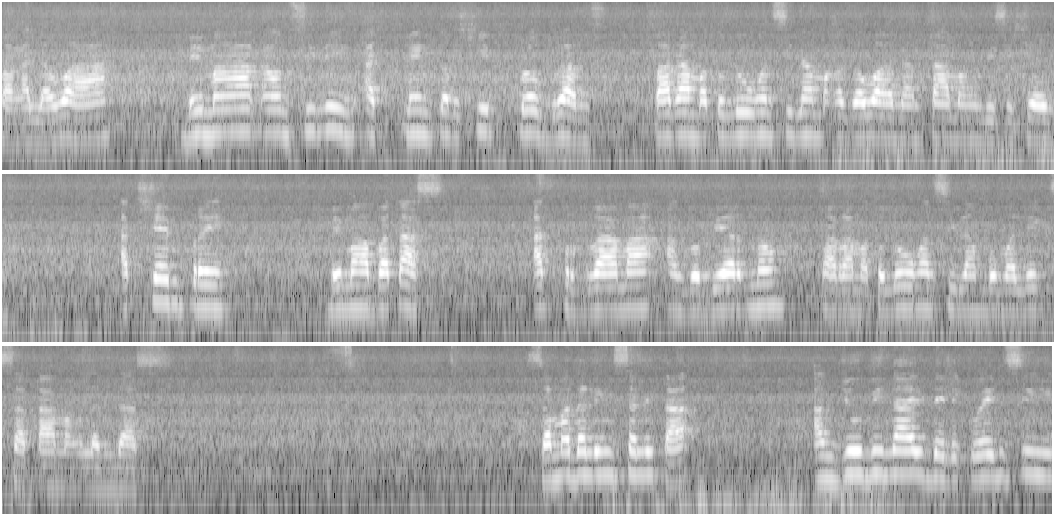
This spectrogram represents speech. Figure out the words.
Pangalawa, may mga counseling at mentorship programs para matulungan silang makagawa ng tamang desisyon. At syempre, may mga batas at programa ang gobyerno para matulungan silang bumalik sa tamang landas. Sa madaling salita, ang juvenile delinquency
